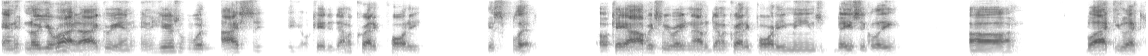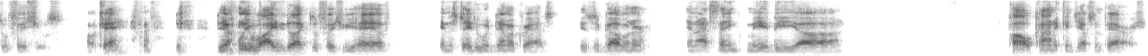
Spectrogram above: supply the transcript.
And no, you're right. I agree. And, and here's what I see. Okay, the Democratic Party is split. Okay, obviously, right now, the Democratic Party means basically uh, black elected officials. Okay, the only white elected official you have in the state who are Democrats is the governor, and I think maybe uh, Paul Connick and Jefferson Parish.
